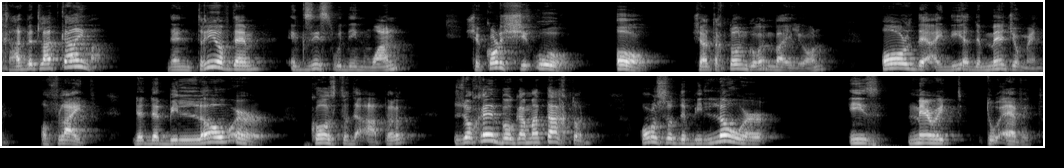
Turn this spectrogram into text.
חד ותלת קיימא. Then three of them exist within one, שכל שיעור אור שהתחתון גורם בעליון, all the idea, the measurement of light that the belower cause to the upper, זוכה בו גם התחתון. Also the belower is merit to have it.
